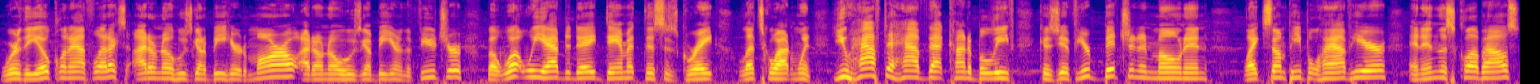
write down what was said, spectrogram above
We're the Oakland Athletics. I don't know who's going to be here tomorrow. I don't know who's going to be here in the future. But what we have today, damn it, this is great. Let's go out and win. You have to have that kind of belief because if you're bitching and moaning like some people have here and in this clubhouse,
